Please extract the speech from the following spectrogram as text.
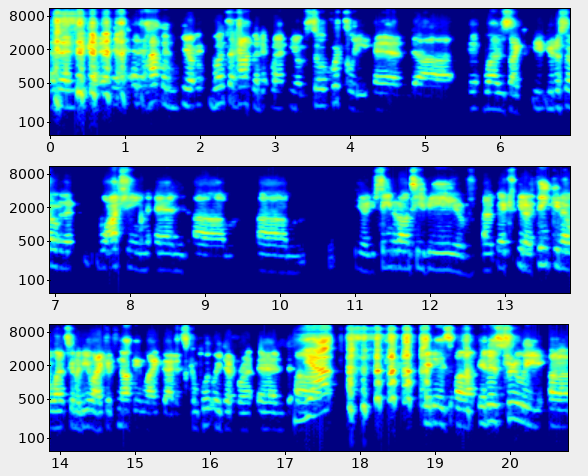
and then again, it, it, and it happened. You know, it, once it happened, it went you know so quickly, and uh, it was like you, you're just over there watching, and um, um, you know you've seen it on TV. You've uh, you know think you know what it's going to be like. It's nothing like that. It's completely different, and uh, Yep. it is uh, it is truly uh,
